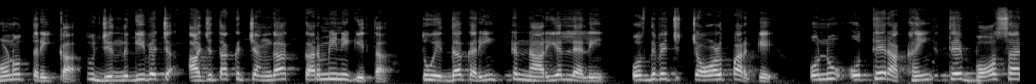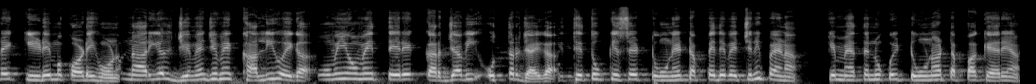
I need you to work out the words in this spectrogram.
ਹੁਣ ਉਹ ਤਰੀਕਾ। ਤੂੰ ਜ਼ਿੰਦਗੀ ਵਿੱਚ ਅੱਜ ਤੱਕ ਚੰਗਾ ਕਰਮ ਹੀ ਨਹੀਂ ਕੀਤਾ। ਤੂੰ ਇਦਾਂ ਕਰੀ ਇੱਕ ਨਾਰੀਅਲ ਲੈ ਲਈ, ਉਸ ਦੇ ਵਿੱਚ ਚੌਲ ਭਰ ਕੇ ਉਹਨੂੰ ਉੱਥੇ ਰੱਖ ਆਈ, ਜਿੱਥੇ ਬਹੁਤ ਸਾਰੇ ਕੀੜੇ ਮਕੌੜੇ ਹੋਣ। ਨਾਰੀਅਲ ਜਿਵੇਂ ਜਿਵੇਂ ਖਾਲੀ ਹੋਏਗਾ ਉਵੇਂ ਉਵੇਂ ਤੇਰੇ ਕਰਜ਼ਾ ਵੀ ਉਤਰ ਜਾਏਗਾ। ਇੱਥੇ ਤੂੰ ਕਿਸੇ ਟੂਣੇ ਟੱਪੇ ਦੇ ਵਿੱਚ ਨਹੀਂ ਪੈਣਾ। ਕਿ ਮੈਂ ਤੈਨੂੰ ਕੋਈ ਟੂਣਾ ਟੱਪਾ ਕਹਿ ਰਿਹਾ।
